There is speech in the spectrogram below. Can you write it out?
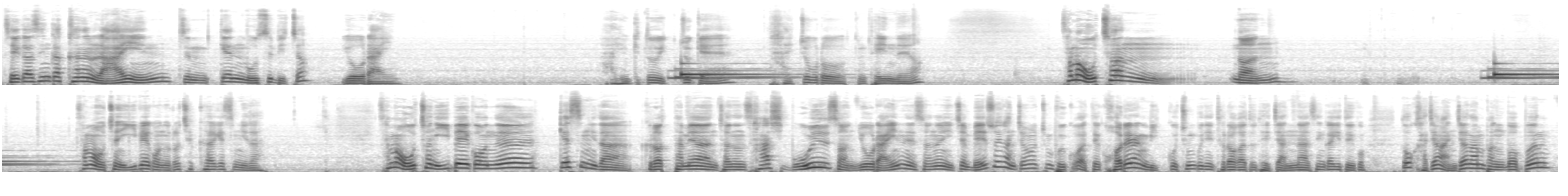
제가 생각하는 라인 좀깬 모습이죠. 요 라인. 아 여기도 이쪽에 다 이쪽으로 좀 돼 있네요. 35,000원 35,200원으로 체크하겠습니다. 35,200원을 깼습니다. 그렇다면 저는 45일선 요 라인에서는 이제 매수의 관점을 좀 볼 것 같아요. 거래량 믿고 충분히 들어가도 되지 않나 생각이 들고 또 가장 안전한 방법은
